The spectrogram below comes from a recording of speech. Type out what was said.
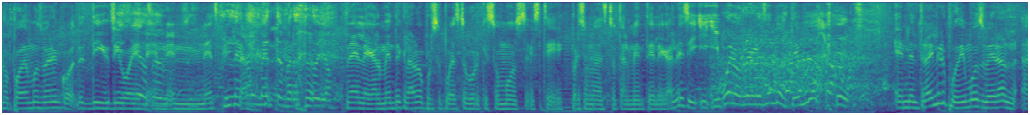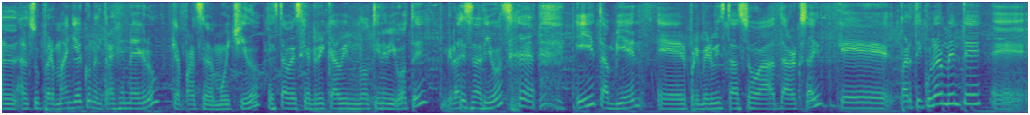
Lo podemos ver en, digo, sí, en, o sea, en- en sí. Netflix. Legalmente me refiero yo. Le- Legalmente, claro, por supuesto, porque somos este, personas totalmente legales. Y, y- y bueno, regresando al tema, en el tráiler pudimos ver al, al- Superman ya con el traje negro, que aparte se ve muy chido. Esta vez Henry Cavill no tiene bigote, gracias a Dios. y también eh, el primer vistazo a Darkseid, que particularmente eh,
